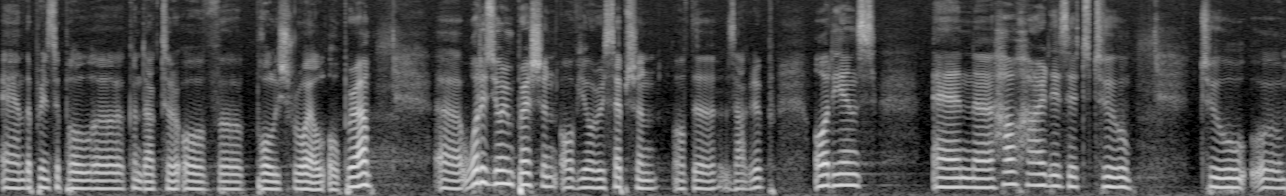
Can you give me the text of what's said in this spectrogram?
and the principal uh, conductor of uh, Polish Royal Opera. Uh, what is your impression of your reception of the Zagreb audience, and how hard is it to to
